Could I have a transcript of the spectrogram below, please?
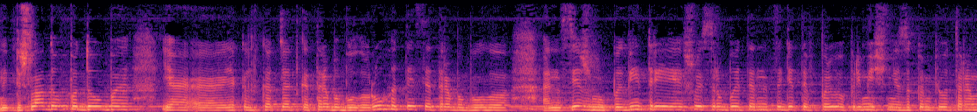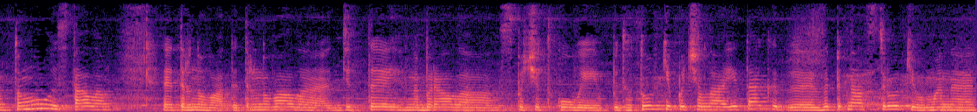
не пішла до вподоби. Я е, як легкоатлетка, треба було рухатися, треба було е, на свіжому повітрі щось робити, не сидіти в приміщенні за комп'ютером. Тому і стала е, тренувати. Тренувала дітей, набирала з початкової підготовки, почала. І так е, за 15 років у мене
